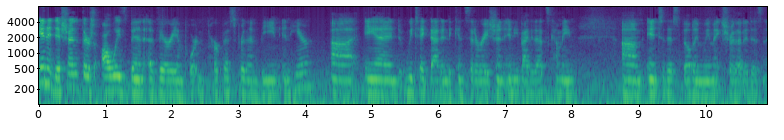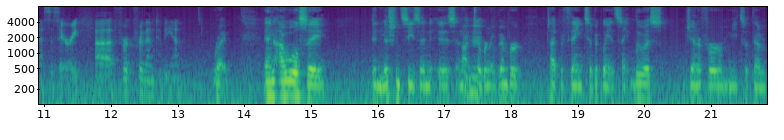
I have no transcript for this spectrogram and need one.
In addition, there's always been a very important purpose for them being in here, uh, and we take that into consideration. Anybody that's coming um, into this building, we make sure that it is necessary uh, for for them to be in. Right. And I will say, admission season is in October, November type of thing, typically in St. Louis. Jennifer meets with them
